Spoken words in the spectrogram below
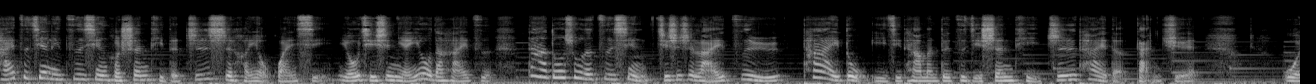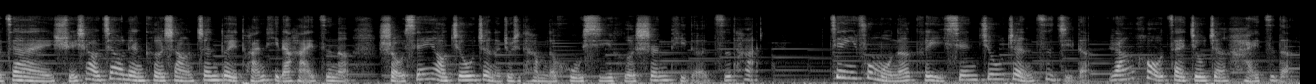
孩子建立自信和身体的知识很有关系，尤其是年幼的孩子，大多数的自信其实是来自于态度以及他们对自己身体姿态的感觉。我在学校教练课上，针对团体的孩子呢，首先要纠正的就是他们的呼吸和身体的姿态。建议父母呢，可以先纠正自己的，然后再纠正孩子的，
